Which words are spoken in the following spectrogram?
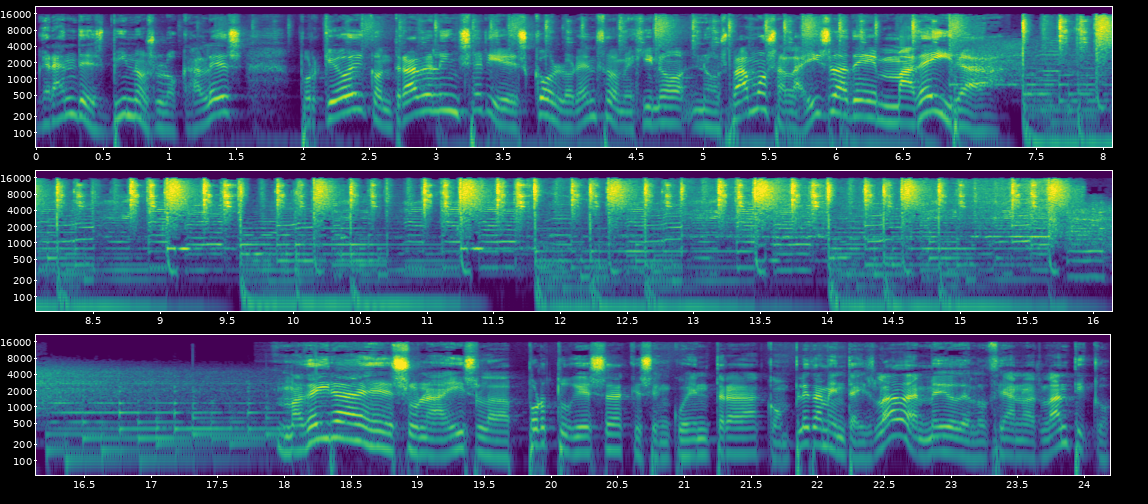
grandes vinos locales, porque hoy con Traveling Series con Lorenzo Mejino nos vamos a la isla de Madeira. Madeira es una isla portuguesa que se encuentra completamente aislada en medio del Océano Atlántico.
